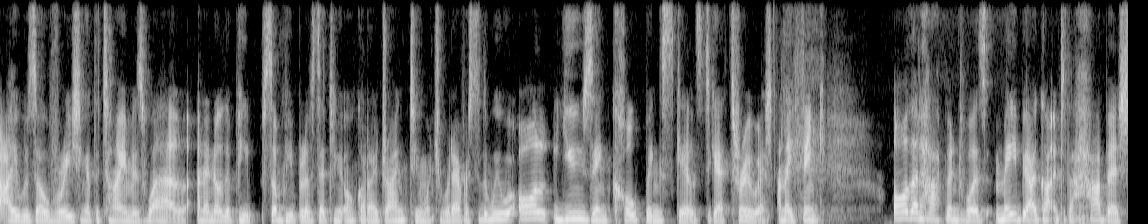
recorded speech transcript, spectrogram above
I was overeating at the time as well, and I know that peop- some people have said to me, "Oh God, I drank too much" or whatever. So that we were all using coping skills to get through it, and I think all that happened was maybe I got into the habit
